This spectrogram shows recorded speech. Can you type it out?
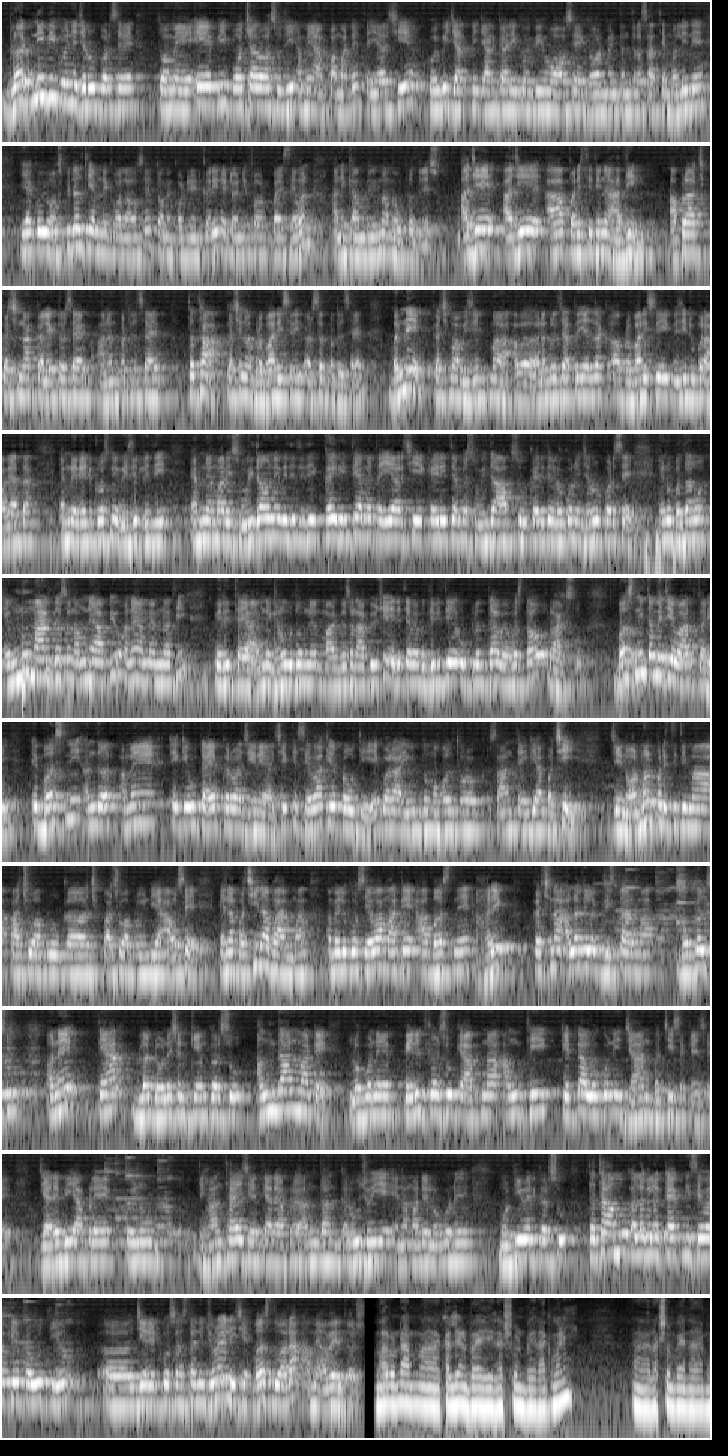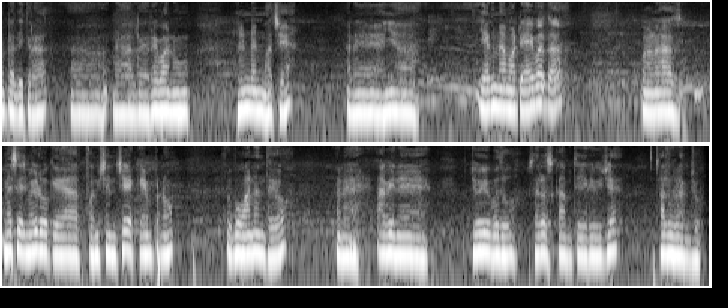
બ્લડની બી કોઈને જરૂર પડશે, તો અમે એ બી પહોંચાડવા સુધી અમે આપવા માટે તૈયાર છીએ. કોઈ બી જાતની જાણકારી, કોઈ બી આવશે ગવર્મેન્ટ તંત્ર સાથે મળીને યા કોઈ હોસ્પિટલથી અમને કોલ આવશે, તો અમે કોર્ડિનેટ કરીને ટ્વેન્ટી ફોર બાય સેવન આની કામગીરીમાં અમે ઉપલબ્ધ રહીશું. આજે આજે આ પરિસ્થિતિને આધીન આપણા જ કચ્છના કલેક્ટર સાહેબ આનંદ પટેલ સાહેબ તથા કચ્છના પ્રભારી શ્રી અરશદ પટેલ સાહેબ. બંને કચ્છમાં વિઝિટમાં આનંદ સાહેબ તો અહીંયા પ્રભારી શ્રી વિઝિટ ઉપર આવ્યા હતા. એમને રેડ ક્રોસની વિઝિટ લીધી. એમને અમારી સુવિધાઓની વિઝિટ લીધી. કઈ રીતે અમે તૈયાર છીએ, કઈ રીતે અમે સુવિધા આપશું, કઈ રીતે લોકોને જરૂર પડશે, એનું બધાનું, એમનું માર્ગદર્શન અમને આપ્યું અને અમે એમનાથી પ્રેરિત થયા. એમને ઘણું બધું અમને માર્ગદર્શન આપ્યું છે. એ રીતે અમે બધી રીતે ઉપલબ્ધતા વ્યવસ્થાઓ રાખશું. બસની તમે જે વાત કરી, એ બસની અંદર અમે એક એવું ટાઈપ કરવા જઈ રહ્યા છીએ કે સેવાકીય પ્રવૃત્તિ. એકવાર આ યુદ્ધનો માહોલ થોડોક શાંત થઈ ગયા પછી જે નોર્મલ પરિસ્થિતિમાં પાછું આપણું કચ્છ, પાછું આપણું ઇન્ડિયા આવશે, એના પછીના ભાગમાં અમે લોકો સેવા માટે આ બસને હરેક કચ્છના અલગ અલગ વિસ્તારમાં મોકલશું અને ત્યાં બ્લડ ડોનેશન કેમ્પ કરશું. અંગદાન માટે લોકોને પ્રેરિત કરશું કે આપના અંગથી કેટલા લોકોની જાન બચી શકે છે. જ્યારે બી આપણે કોઈનું ધ્યાન થાય છે, ત્યારે આપણે અંગદાન કરવું જોઈએ. એના માટે લોકોને મોટિવેટ કરશું. તથા અમુક અલગ અલગ ટાઈપની સેવાકીય પ્રવૃત્તિઓ જે રેડકો સંસ્થાની જોડાયેલી છે, બસ દ્વારા અમે અવેર કરશું. મારું નામ કલ્યાણભાઈ લક્ષ્મણભાઈ રાગવાણી લક્ષ્મણભાઈના મોટા દીકરા હાલ રહેવાનું લંડનમાં છે. અને અહીંયા યજ્ઞ માટે આવ્યા હતા. પણ આ મેસેજ મળ્યો કે આ ફંક્શન છે કેમ્પનો તો બહુ આનંદ થયો. અને આવીને જોયું બધું. સરસ કામ થઈ રહ્યું છે. ચાલુ રાખજો.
